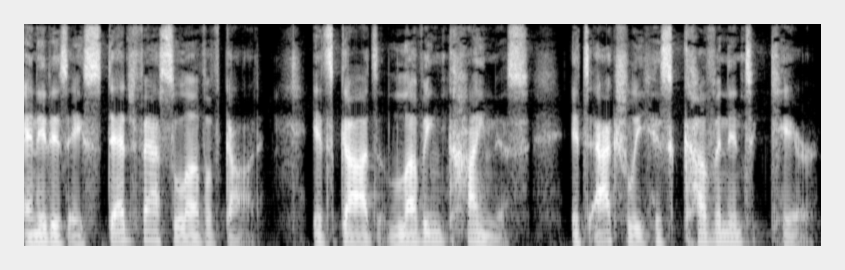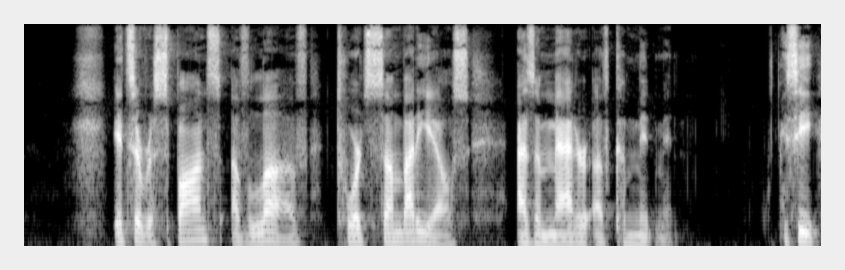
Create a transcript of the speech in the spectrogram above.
and it is a steadfast love of God. It's God's loving kindness. It's actually His covenant care. It's a response of love towards somebody else as a matter of commitment. You see,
